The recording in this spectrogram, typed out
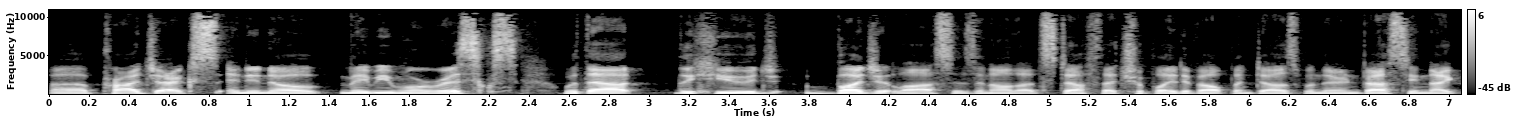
uh, projects and you know maybe more risks without the huge budget losses and all that stuff that AAA development does when they're investing like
